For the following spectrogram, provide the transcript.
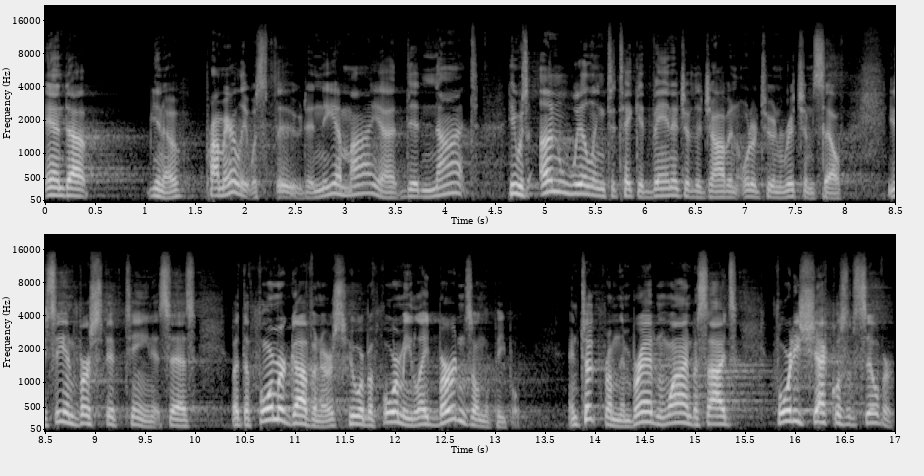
And, uh, you know, primarily it was food. And Nehemiah did not, he was unwilling to take advantage of the job in order to enrich himself. You see in verse 15, it says, But the former governors who were before me laid burdens on the people and took from them bread and wine, besides 40 shekels of silver.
